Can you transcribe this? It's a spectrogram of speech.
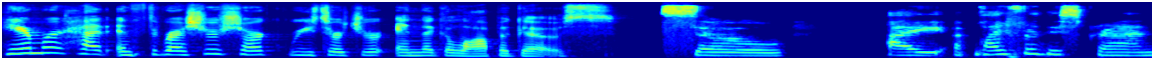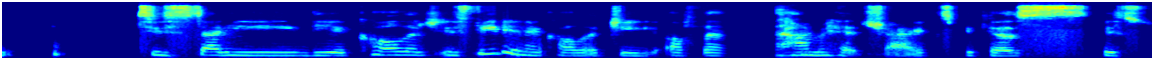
hammerhead and thresher shark researcher in the Galapagos. So I applied for this grant to study the ecology, feeding ecology of the hammerhead sharks because this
